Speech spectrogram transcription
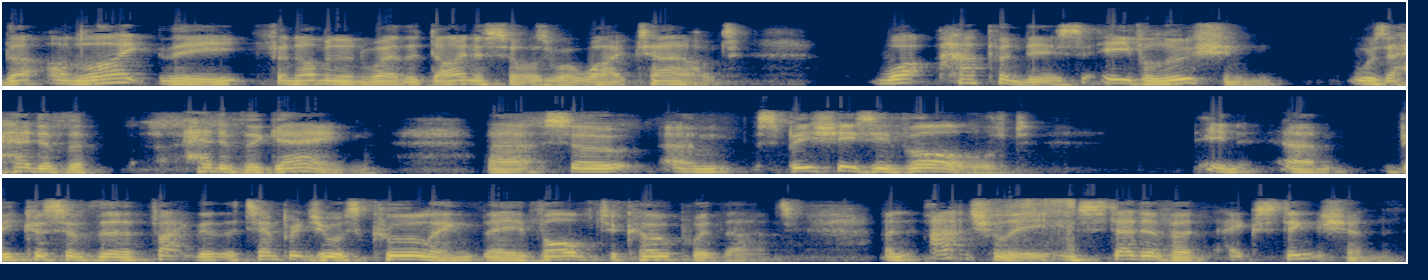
that, unlike the phenomenon where the dinosaurs were wiped out, what happened is evolution was ahead of the ahead of the game. Uh, so um, species evolved in um, because of the fact that the temperature was cooling, they evolved to cope with that. And actually, instead of an extinction,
